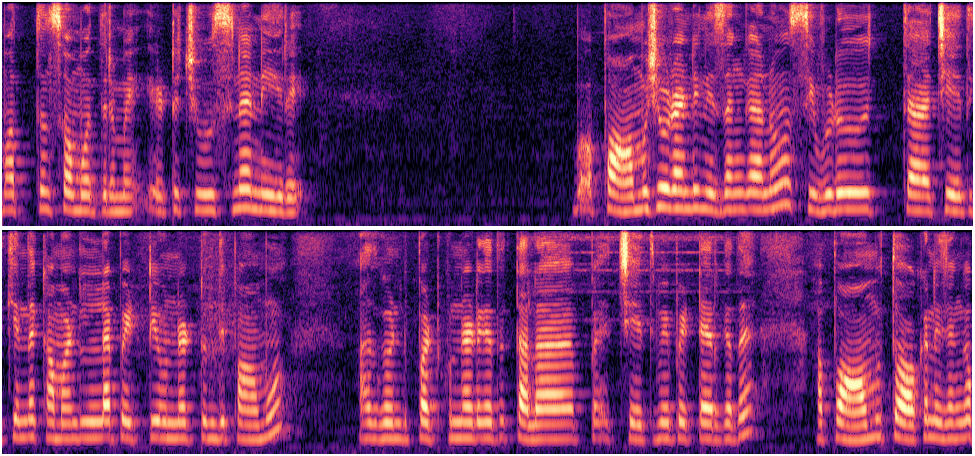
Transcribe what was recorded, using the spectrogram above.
మొత్తం సముద్రమే. ఎటు చూసినా నీరే. పాము చూడండి నిజంగాను. శివుడు త- చేతి కింద కమండలంలా పెట్టి ఉన్నట్టుంది పాము. అదిగోండి పట్టుకున్నాడు కదా తల చేతి మీద పెట్టారు కదా. ఆ పాము తోక నిజంగా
